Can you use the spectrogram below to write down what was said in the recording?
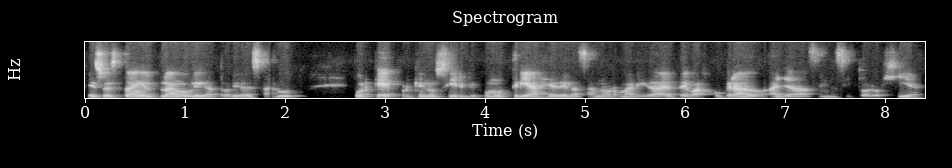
Eso está en el plan obligatorio de salud. ¿Por qué? Porque nos sirve como triaje de las anormalidades de bajo grado halladas en la citología.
